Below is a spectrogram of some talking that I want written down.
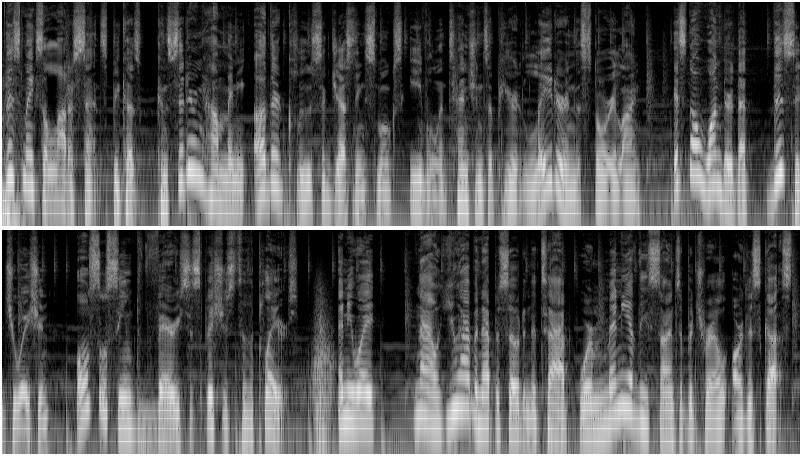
This makes a lot of sense because considering how many other clues suggesting Smoke's evil intentions appeared later in the storyline, it's no wonder that this situation also seemed very suspicious to the players. Anyway, now you have an episode in the tab where many of these signs of betrayal are discussed.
